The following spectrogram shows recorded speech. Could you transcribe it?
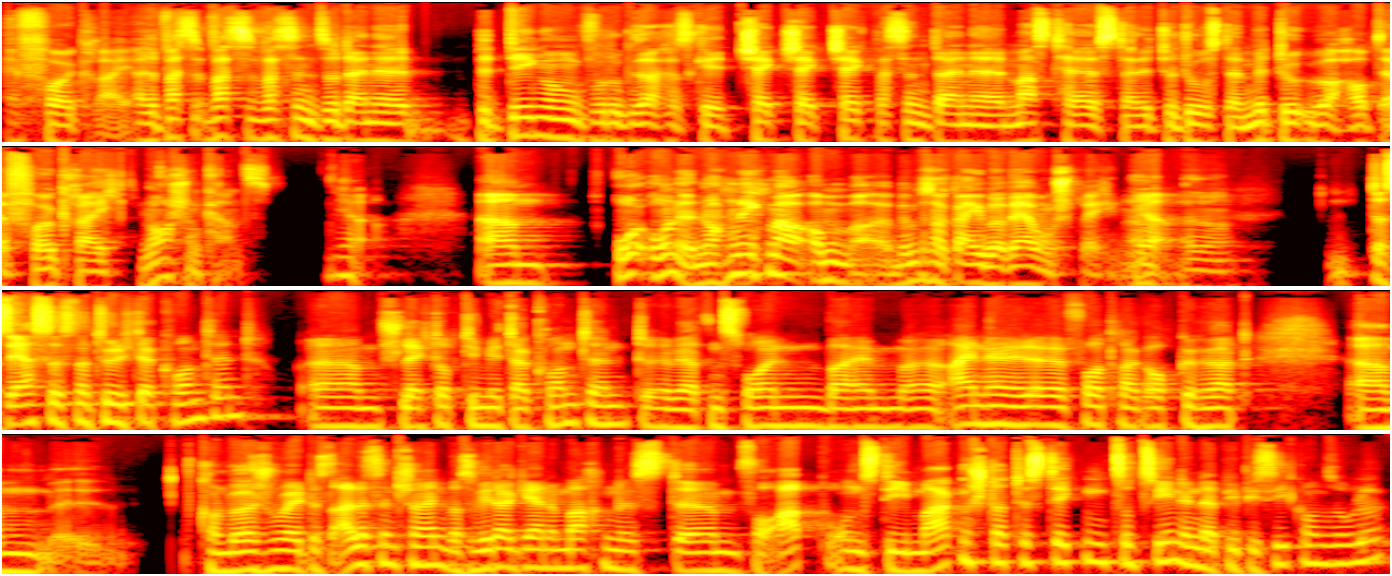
erfolgreich? Also was, was, was sind so deine Bedingungen, wo du gesagt hast, okay, check, check, check, was sind deine Must-Haves, deine To-Dos, damit du überhaupt erfolgreich launchen kannst? Ja. Ähm, oh, ohne, noch nicht mal, um, wir müssen noch gar nicht über Werbung sprechen. Ne? Ja. Also. Das erste ist natürlich der Content, ähm, schlecht optimierter Content. Wir hatten es vorhin beim äh, Einhell-Vortrag auch gehört. Ähm, Conversion Rate ist alles entscheidend. Was wir da gerne machen, ist ähm, vorab uns die Markenstatistiken zu ziehen in der PPC-Konsole.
